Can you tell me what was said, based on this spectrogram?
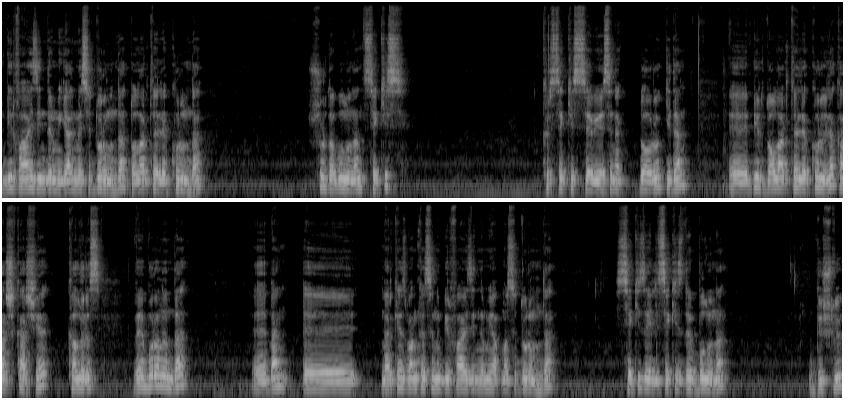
bir faiz indirimi gelmesi durumunda dolar TL kurunda şurada bulunan 8 48 seviyesine doğru giden e, bir dolar TL kuruyla karşı karşıya kalırız. Ve buranın da e, ben e, Merkez Bankası'nın bir faiz indirimi yapması durumunda 8.58'de bulunan güçlü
